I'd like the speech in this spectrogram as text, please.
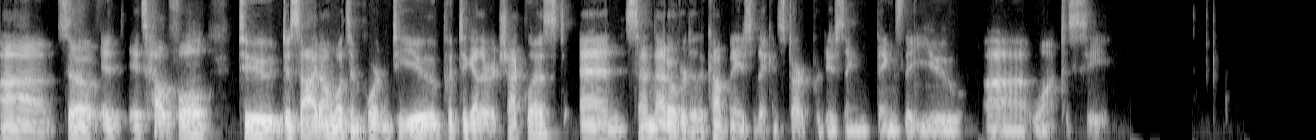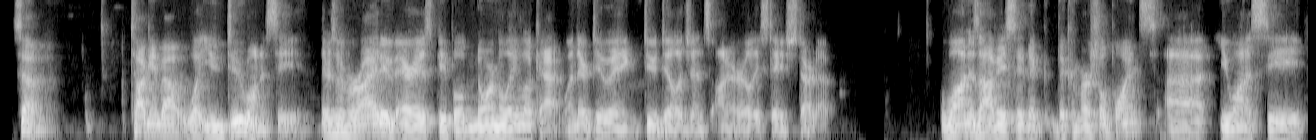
Uh, so it, it's helpful to decide on what's important to you, put together a checklist, and send that over to the company so they can start producing things that you uh, want to see. So talking about what you do want to see, there's a variety of areas people normally look at when they're doing due diligence on an early stage startup. One is obviously the, the commercial points. Uh, you want to see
